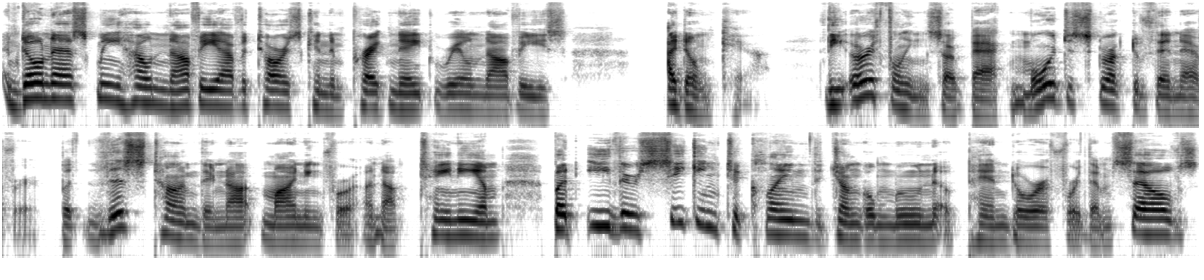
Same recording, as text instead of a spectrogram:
And don't ask me how Navi avatars can impregnate real Navis. I don't care. The Earthlings are back, more destructive than ever, but this time they're not mining for unobtainium, but either seeking to claim the jungle moon of Pandora for themselves,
